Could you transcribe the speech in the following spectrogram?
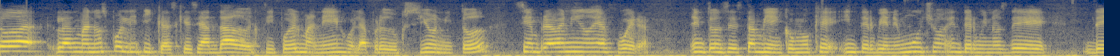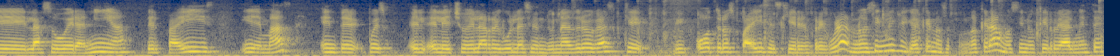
Todas las manos políticas que se han dado, el tipo del manejo, la producción y todo, siempre ha venido de afuera. Entonces también como que interviene mucho en términos de, la soberanía del país y demás, entre, pues el, el, hecho de la regulación de unas drogas que otros países quieren regular. No significa que nosotros no queramos, sino que realmente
